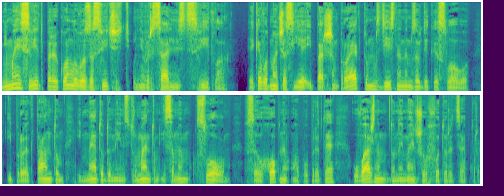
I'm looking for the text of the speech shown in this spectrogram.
Німий світ переконливо засвідчить універсальність світла, яке водночас є і першим проектом, здійсненим завдяки слову, і проектантом, і методом, і інструментом, і самим словом, всеохопним, а попри те, уважним до найменшого фоторецептора.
